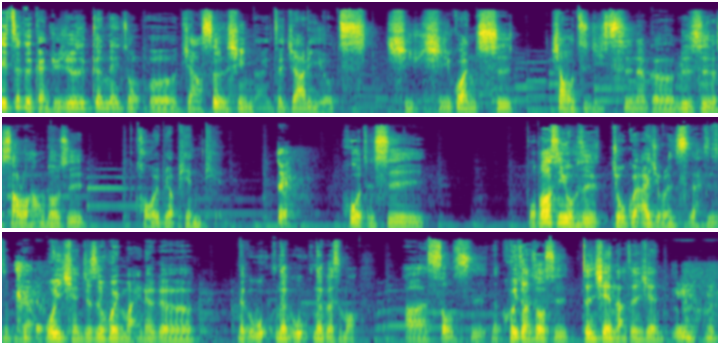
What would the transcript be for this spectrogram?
哎、这个感觉就是跟那种呃，假设性的，你在家里有吃习习惯吃，像我自己吃那个日式的烧肉，好像都是口味比较偏甜，对，或者是我不知道是因为我是酒鬼爱酒人士还是怎么样，我以前就是会买那个那个那个那个什么啊寿司，那个回转寿司真鲜呐、真鲜，嗯嗯，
